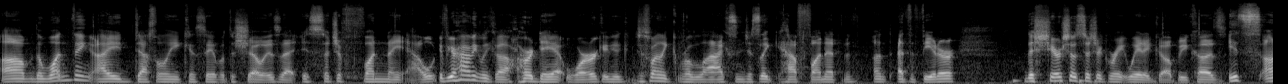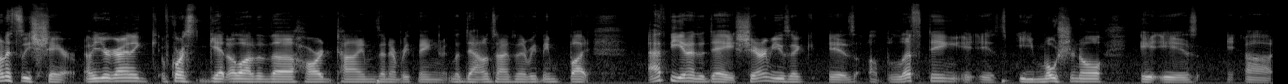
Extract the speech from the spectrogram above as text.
Um, the one thing I definitely can say about the show is that it's such a fun night out. If you're having like a hard day at work, if you just want to like relax and just like have fun at the at the theater, the Cher show is such a great way to go because it's honestly Cher. I mean, you're gonna of course get a lot of the hard times and everything, the down times and everything, but at the end of the day, Cher music is uplifting, it is emotional, it is uh,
